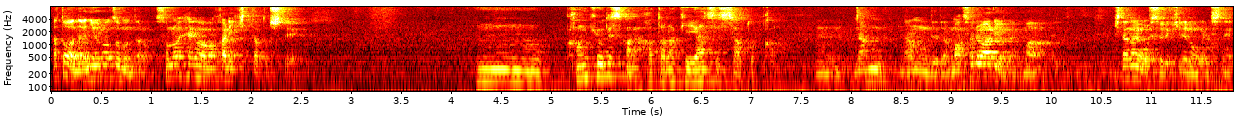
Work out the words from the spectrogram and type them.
あとは何を望むんだろう？その辺は分かりきったとして。うーん環境ですかね。働きやすさとか。うんなんなんでだまあそれはあるよね。まあ汚いオフィスより綺麗な方がいいしね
